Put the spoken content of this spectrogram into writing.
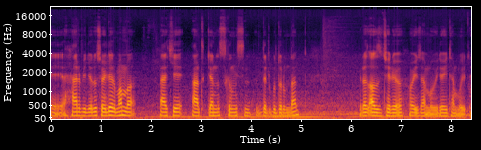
e, her videoda söylüyorum ama belki artık canınız sıkılmışsındır bu durumdan. Biraz az içeriyor. O yüzden bu video item build'i.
